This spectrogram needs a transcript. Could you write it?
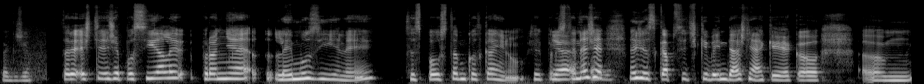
takže. Tady ještě, že posílali pro ně limuzíny, se spoustem kokainu. Že prostě ne, že, ne, že z kapsičky vyndáš nějaký jako um,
